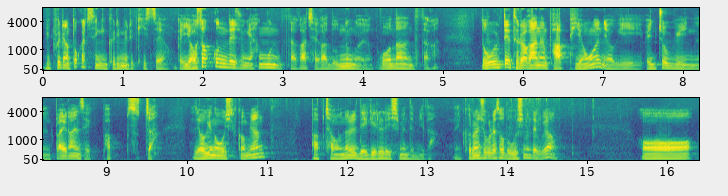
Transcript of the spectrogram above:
미플이랑 똑같이 생긴 그림이 이렇게 있어요. 그러니까 여섯 군데 중에 한 군데다가 제가 놓는 거예요. 원하는 데다가. 놓을 때 들어가는 밥 비용은 여기 왼쪽 위에 있는 빨간색 밥 숫자. 여기 놓으실 거면 밥 자원을 4개를 내시면 됩니다. 네, 그런 식으로 해서 놓으시면 되고요. 어,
